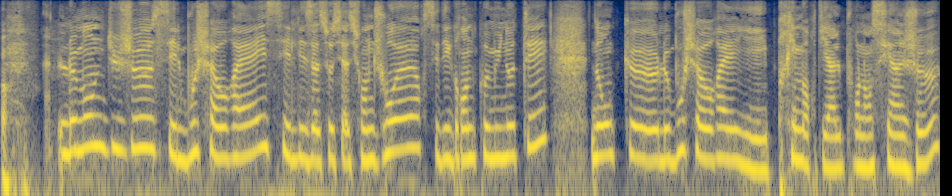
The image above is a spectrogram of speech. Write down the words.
Doit être partout. Le monde du jeu, c'est le bouche à oreille, c'est les associations de joueurs, c'est des grandes communautés. Donc euh, le bouche à oreille est primordial pour lancer un jeu.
